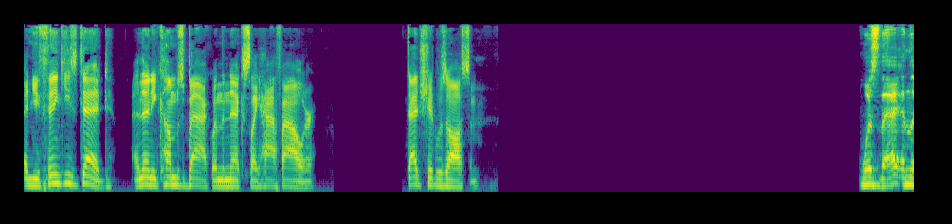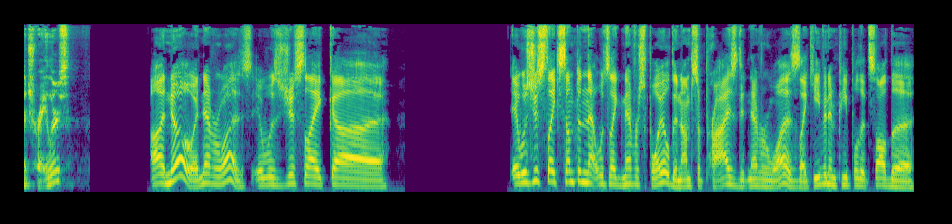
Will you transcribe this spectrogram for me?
and you think he's dead, and then he comes back in the next like half hour. That shit was awesome. Was that in the trailers? Uh no, it never was. It was just like uh it was just like something that was like never spoiled and I'm surprised it never was. Like even in people that saw the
